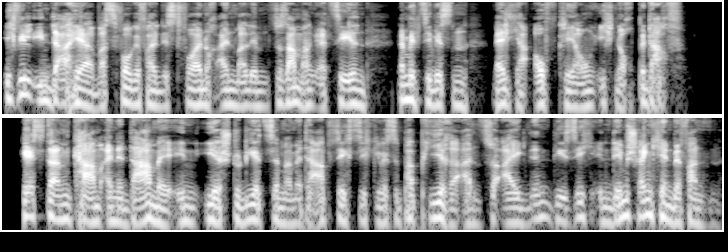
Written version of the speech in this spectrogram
Ich will Ihnen daher, was vorgefallen ist, vorher noch einmal im Zusammenhang erzählen, damit Sie wissen, welcher Aufklärung ich noch bedarf. Gestern kam eine Dame in ihr Studierzimmer mit der Absicht, sich gewisse Papiere anzueignen, die sich in dem Schränkchen befanden.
